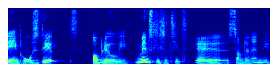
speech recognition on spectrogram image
i en pose. Det oplever vi mindst lige så tit øh, som den anden del.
